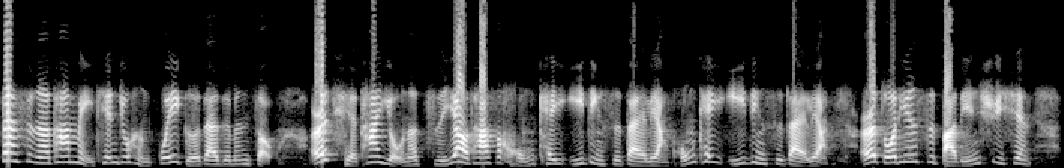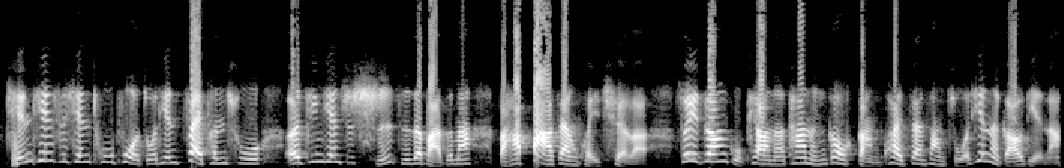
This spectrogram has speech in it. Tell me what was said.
但是呢，它每天就很规格在这边走，而且它有呢，只要它是红 K，一定是带量，红 K 一定是带量，而昨天是把连续线，前天是先突破，昨天再喷出，而今天是实质的把这么把它霸占回去了。所以这张股票呢，它能够赶快站上昨天的高点呐，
